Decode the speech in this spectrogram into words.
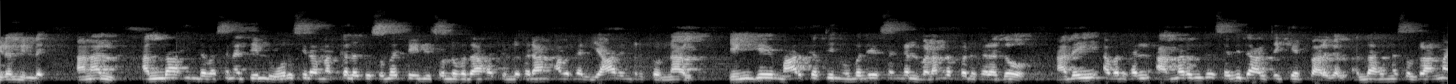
இடமில்லை. ஆனால் அல்லாஹ் இந்த வசனத்தில் ஒரு சில மக்களுக்கு சுப செய்தி சொல்லுவதாக சொல்லுகிறான். அவர்கள் யார் என்று சொன்னால் எங்கே மார்க்கத்தின் உபதேசங்கள் வழங்கப்படுகிறதோ அதை அவர்கள் அமர்ந்து செவிதாழ்த்தி கேட்பார்கள். அல்லாஹ் என்ன சொல்றான்னா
